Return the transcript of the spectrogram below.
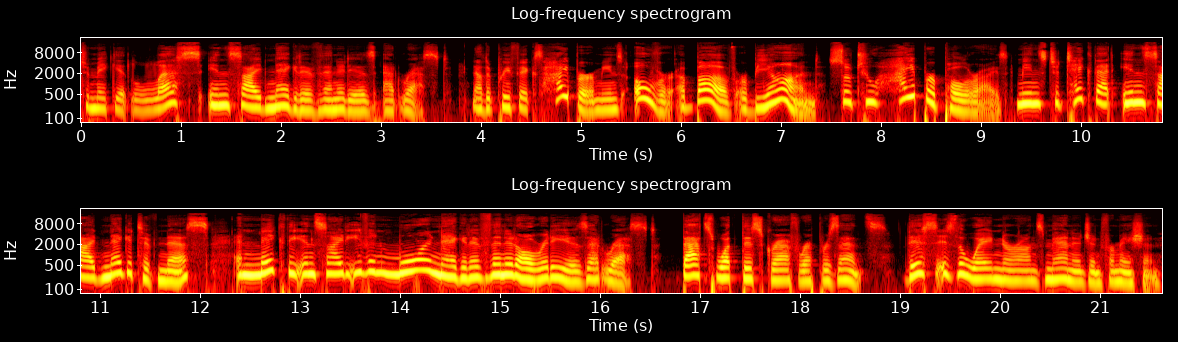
to make it less inside negative than it is at rest. Now, the prefix hyper means over, above, or beyond. So to hyperpolarize means to take that inside negativeness and make the inside even more negative than it already is at rest. That's what this graph represents. This is the way neurons manage information.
